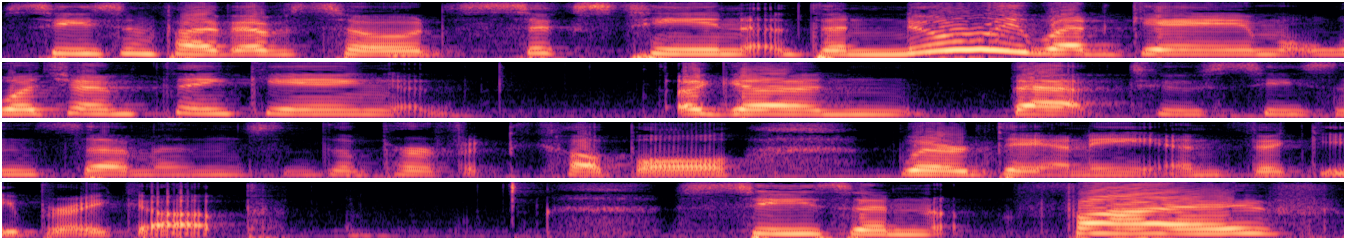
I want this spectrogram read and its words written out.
Season 5, episode 16, The Newlywed Game, which I'm thinking, again, back to season 7's The Perfect Couple, where Danny and Vicky break up. Season 5,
